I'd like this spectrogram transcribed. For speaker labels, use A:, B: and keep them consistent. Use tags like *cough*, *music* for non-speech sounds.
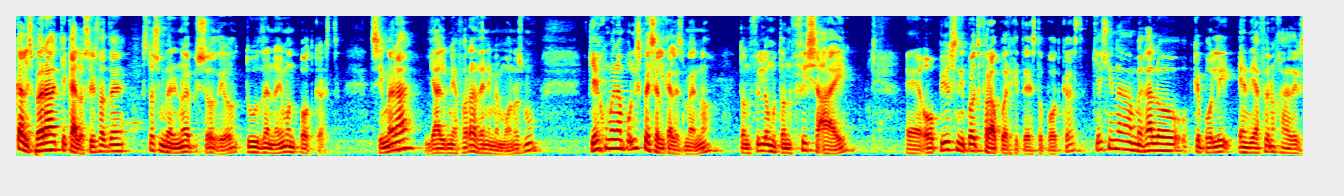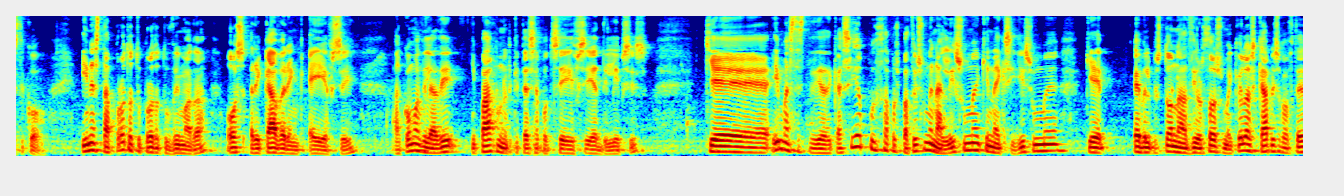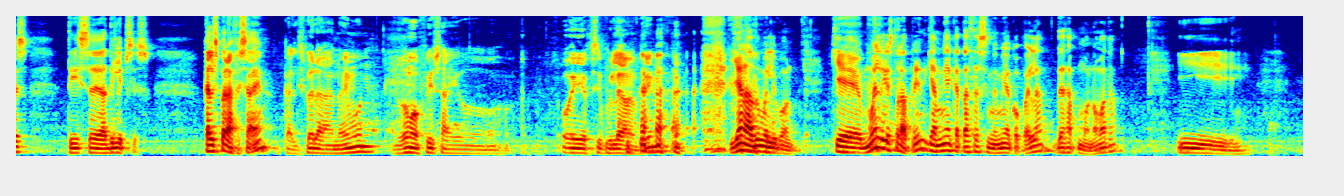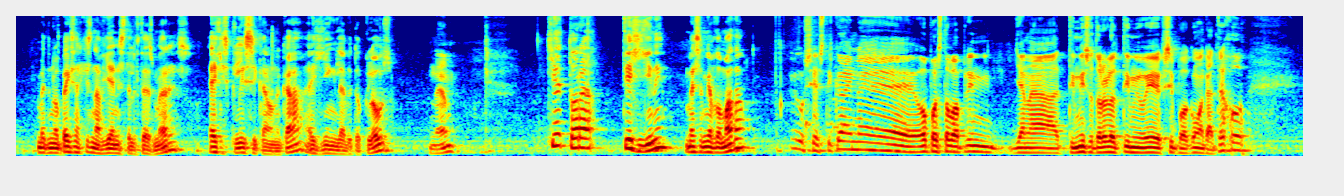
A: Καλησπέρα και καλώς ήρθατε στο σημερινό επεισόδιο του The Noemon Podcast. Σήμερα, για άλλη μια φορά, δεν είμαι μόνος μου και έχουμε ένα πολύ special καλεσμένο, τον φίλο μου τον Fish Eye, ε, ο οποίος είναι η πρώτη φορά που έρχεται στο podcast και έχει ένα μεγάλο και πολύ ενδιαφέρον χαρακτηριστικό. Είναι στα πρώτα του πρώτα του βήματα ως Recovering AFC, ακόμα δηλαδή υπάρχουν αρκετές από τις AFC αντιλήψεις και είμαστε στη διαδικασία που θα προσπαθήσουμε να λύσουμε και να εξηγήσουμε και ευελπιστώ να διορθώσουμε κιόλας κάποιες από αυτές τις ε, αντιλήψεις. Καλησπέρα, Φυσάη.
B: Καλησπέρα, Νοήμων. Εγώ είμαι ο Φυσάη, ο, ο AFC που λέγαμε πριν. *laughs*
A: για να δούμε λοιπόν. Και μου έλεγες τώρα πριν για μια κατάσταση με μια κοπέλα, δεν θα πούμε ονόματα, η... με την οποία έχεις αρχίσει να βγαίνεις τις τελευταίες μέρες. Έχεις κλείσει κανονικά, έχει γίνει δηλαδή το close.
B: Ναι.
A: Και τώρα τι έχει γίνει μέσα σε μια εβδομάδα;
B: Ε, ουσιαστικά είναι, όπως το είπα πριν, για να τιμήσω το ρόλο τίμιου EFC που ακόμα κατέχω,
